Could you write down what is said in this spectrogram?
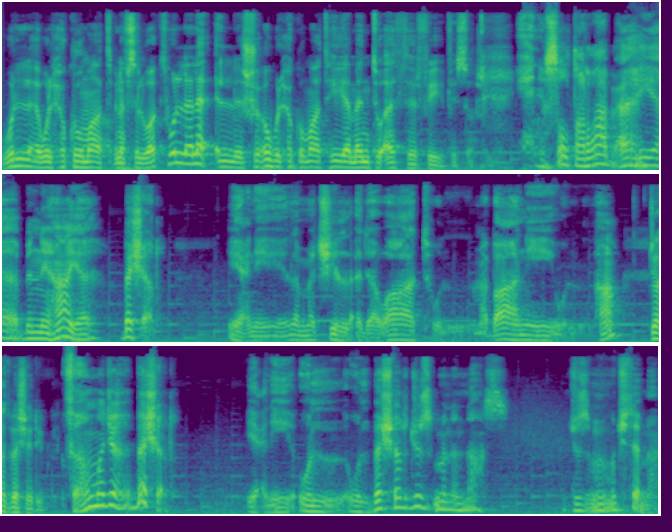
والحكومات بنفس الوقت ولا لا الشعوب والحكومات هي من تؤثر في في السوشيال يعني السلطة الرابعة هي بالنهاية بشر. يعني لما تشيل الأدوات والمباني وال... ها؟ جهد بشري. فهم جه- بشر. يعني وال- والبشر جزء من الناس جزء من المجتمع.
